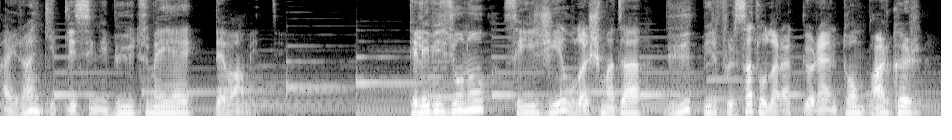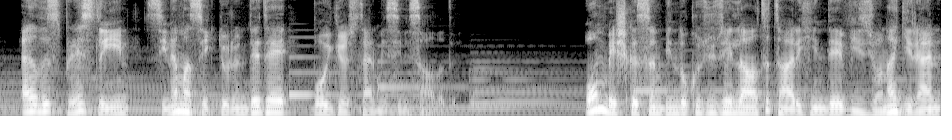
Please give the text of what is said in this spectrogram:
hayran kitlesini büyütmeye devam etti. Televizyonu seyirciye ulaşmada büyük bir fırsat olarak gören Tom Parker, Elvis Presley'in sinema sektöründe de boy göstermesini sağladı. 15 Kasım 1956 tarihinde vizyona giren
